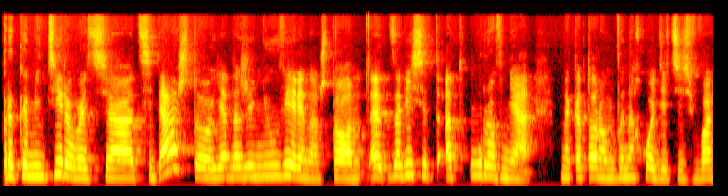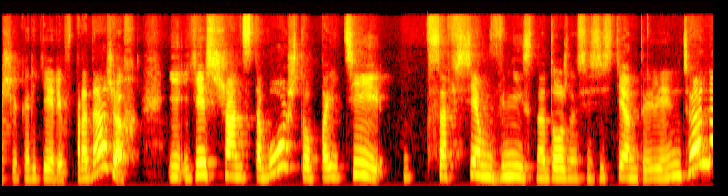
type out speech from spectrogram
прокомментировать от себя, что я даже не уверена, что это зависит от уровня на котором вы находитесь в вашей карьере в продажах, и есть шанс того, что пойти совсем вниз на должность ассистента или интерна,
